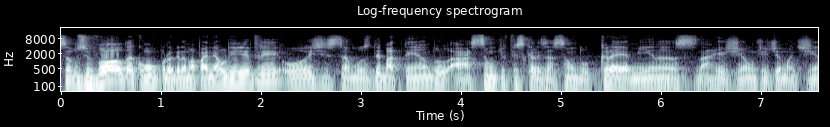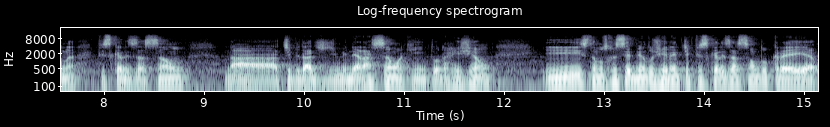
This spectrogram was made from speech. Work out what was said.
Estamos de volta com o programa Painel Livre. Hoje estamos debatendo a ação de fiscalização do CREA Minas na região de Diamantina, fiscalização na atividade de mineração aqui em toda a região. E estamos recebendo o gerente de fiscalização do CREA,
